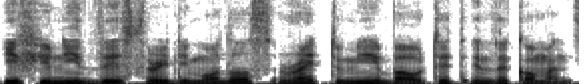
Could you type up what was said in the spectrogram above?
If you need these 3D models, write to me about it in the comments.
